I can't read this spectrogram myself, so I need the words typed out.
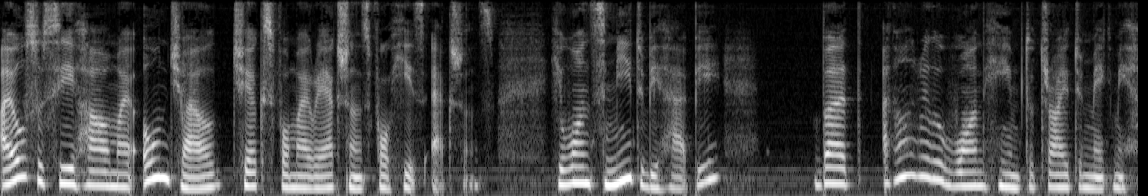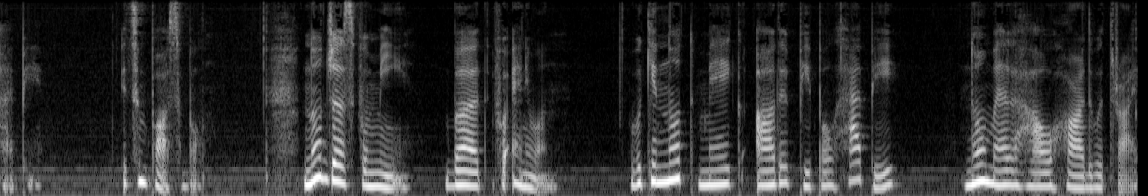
I also see how my own child checks for my reactions for his actions. He wants me to be happy, but I don't really want him to try to make me happy. It's impossible. Not just for me, but for anyone. We cannot make other people happy no matter how hard we try.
